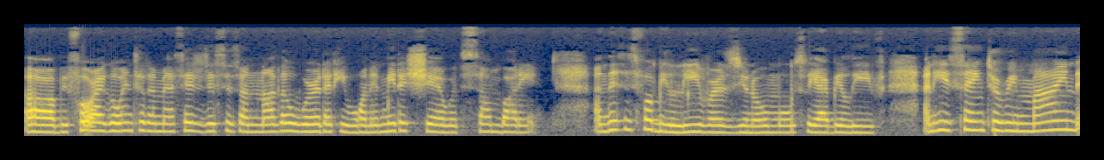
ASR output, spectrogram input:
uh, before I go into the message, this is another word that He wanted me to share with somebody. And this is for believers, you know, mostly I believe. And He's saying to remind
